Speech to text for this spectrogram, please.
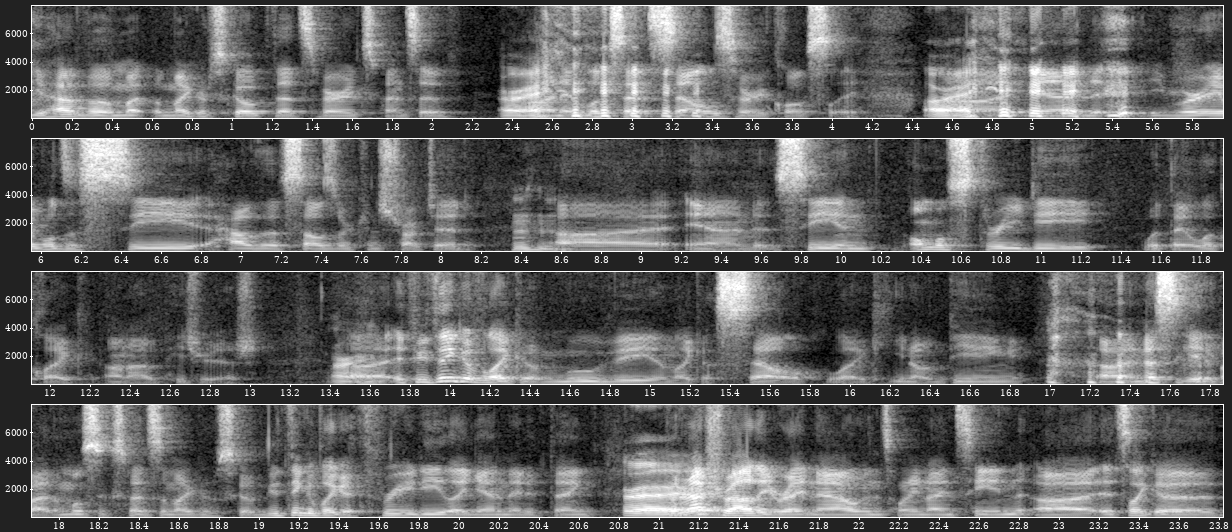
you have a, a microscope that's very expensive, All right. uh, and it looks at cells very closely. All right. Uh, and it- we're able to see how the cells are constructed Mm-hmm. uh, and see in almost 3D what they look like on a petri dish. All right. Uh, if you think of like a movie and like a cell, like you know, being uh, investigated by the most expensive microscope, you think of like a 3D like animated thing. Right, but in right. actuality, right now in 2019, uh, it's like a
